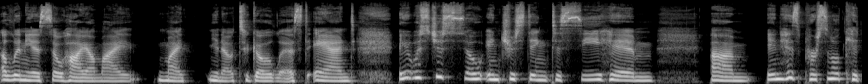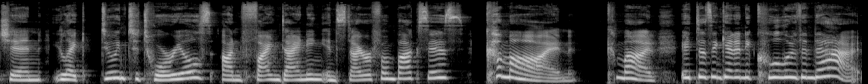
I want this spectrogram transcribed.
Alinea is so high on my my you know to go list. And it was just so interesting to see him um, in his personal kitchen like doing tutorials on fine dining in styrofoam boxes. Come on Come on, it doesn't get any cooler than that.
